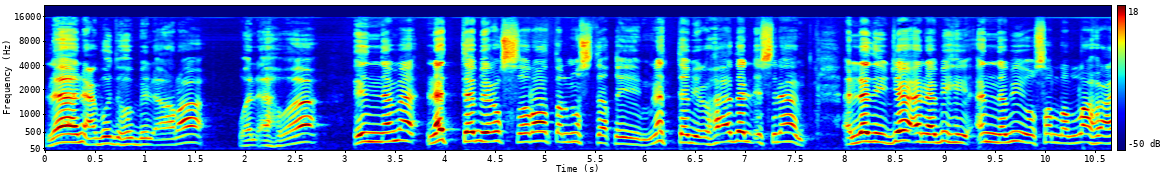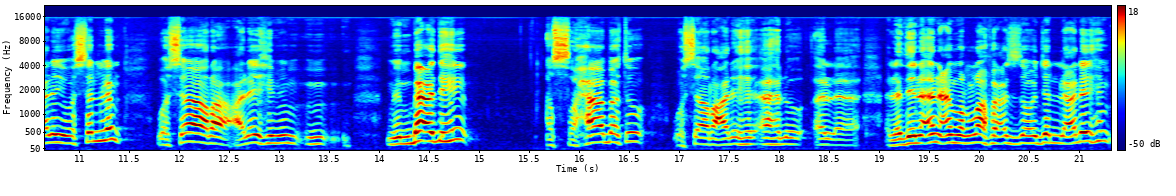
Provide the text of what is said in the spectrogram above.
لا نعبده بالآراء والأهواء إنما نتبع الصراط المستقيم نتبع هذا الإسلام الذي جاءنا به النبي صلى الله عليه وسلم وسار عليه من من بعده الصحابة وسار عليه أهل الذين أنعم الله عز وجل عليهم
